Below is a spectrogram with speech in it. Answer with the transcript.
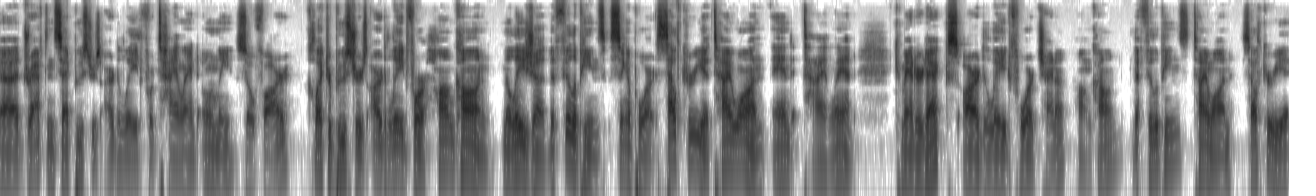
Uh, draft and set boosters are delayed for Thailand only so far. Collector boosters are delayed for Hong Kong, Malaysia, the Philippines, Singapore, South Korea, Taiwan, and Thailand. Commander decks are delayed for China, Hong Kong, the Philippines, Taiwan, South Korea,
